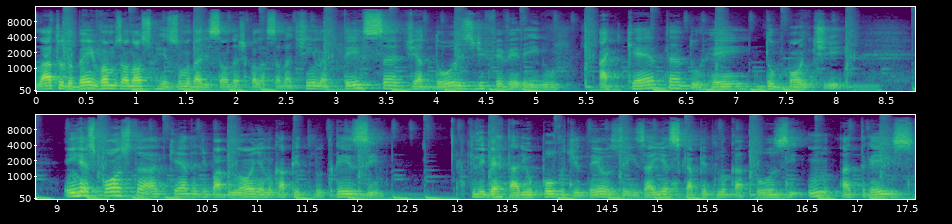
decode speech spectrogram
Olá, tudo bem? Vamos ao nosso resumo da lição da Escola Sabatina, terça, dia 2 de fevereiro, a queda do rei do monte. Em resposta à queda de Babilônia, no capítulo 13, que libertaria o povo de Deus, em Isaías capítulo 14, 1 a 3,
